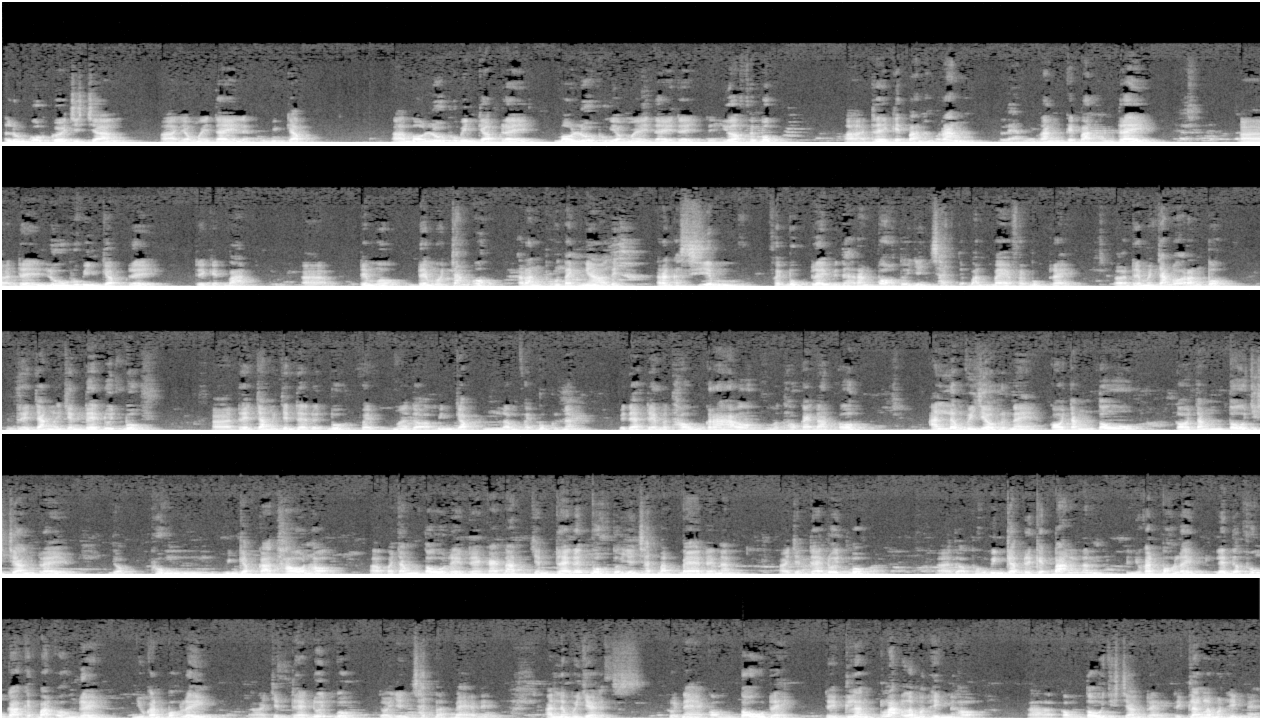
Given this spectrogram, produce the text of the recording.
lungkuh ke cicang yang mai dai le pu màu lưu lu bình cấp à, đây màu lu phụ dòng mày tay đây để yo facebook. À, đây kết bạn không răng, là răng kết bạn hang đây lưu lu bình cấp đây đây kết bạn. Demo demo chang ô răng phong tạch nhà đây, răng cả xiêm facebook đây bây giờ răng bỏ tôi danh sách bạn bè facebook dai demo chang ô răng bỏ đây chẳng lại chân đây đuôi bỏ rê chăng trên rê đất buộc phải mà đó bình gặp lầm phải buộc này. Bây giờ để mà thầu ra ô, mà thầu cái đặt ô. Anh lâm video này, có chẳng tô, có chẳng tô chỉ chẳng rê được phùng bình gặp cả thầu họ. Ờ, Và chẳng tô để để cái đặt trên rê đất buộc tội danh sách bạn bè đây này. Ờ, trên rê đối buộc đó phùng bình gặp để kết bạn nên nhiều cán bỏ lên lên đỡ phùng ca kết bạn ông không nhiều cán bỏ lên trên rê đối buộc rồi danh sách bạn bè này. Anh lâm video rồi nè còn tô rẻ thì lăng lạ là màn hình họ. À, còn tô chỉ chẳng rẻ thì lăng là màn hình này.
